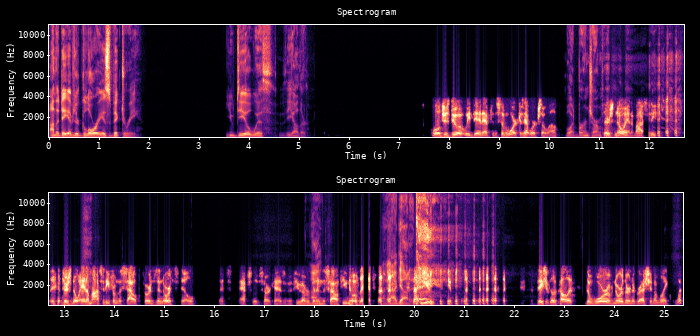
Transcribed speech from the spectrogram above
on the day of your glorious victory you deal with the other? We'll just do what we did after the Civil War because that worked so well. What, burn charm? There's no animosity. There's no animosity from the South towards the North still. That's absolute sarcasm. If you've ever been in the South, you know that. I, I got it. Not you. they still call it the War of Northern Aggression. I'm like, what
